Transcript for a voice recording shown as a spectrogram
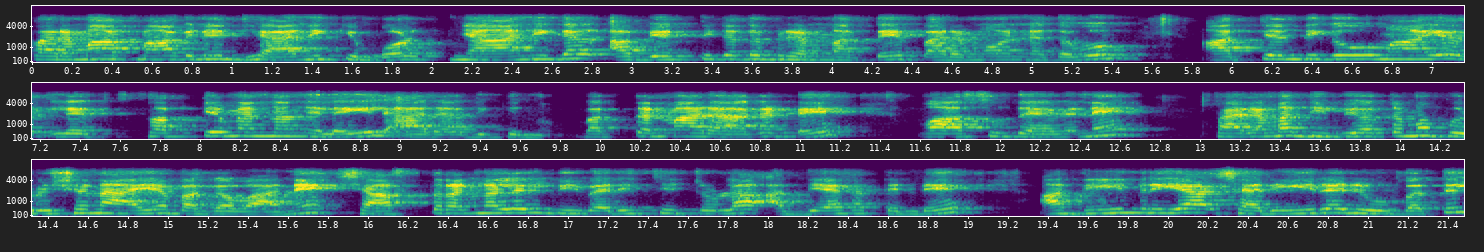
പരമാത്മാവിനെ ധ്യാനിക്കുമ്പോൾ ജ്ഞാനികൾ അവ്യക്തിഗത ബ്രഹ്മത്തെ പരമോന്നതവും ആത്യന്തികവുമായ സത്യമെന്ന നിലയിൽ ആരാധിക്കുന്നു. ഭക്തന്മാരാകട്ടെ വാസുദേവനെ പരമ ദിവ്യോത്തമ പുരുഷനായ ഭഗവാനെ ശാസ്ത്രങ്ങളിൽ വിവരിച്ചിട്ടുള്ള അദ്ദേഹത്തിന്റെ അതീന്ദ്രിയ ശരീര രൂപത്തിൽ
